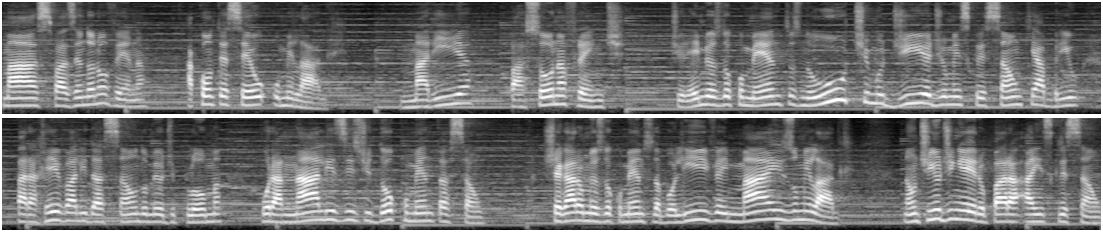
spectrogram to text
Mas fazendo a novena, aconteceu o milagre. Maria passou na frente Tirei meus documentos no último dia de uma inscrição que abriu para revalidação do meu diploma por análises de documentação. Chegaram meus documentos da Bolívia e mais um milagre. Não tinha o dinheiro para a inscrição,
